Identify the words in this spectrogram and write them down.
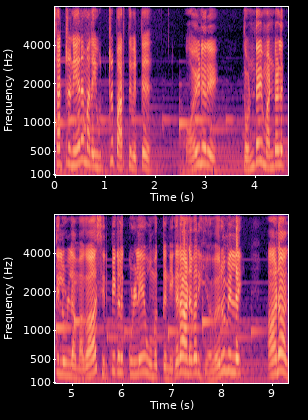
சற்று நேரம் அதை உற்று பார்த்துவிட்டு ஆயனரே தொண்டை மண்டலத்தில் உள்ள மகா சிற்பிகளுக்குள்ளே உமக்கு நிகரானவர் எவருமில்லை. ஆனால்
